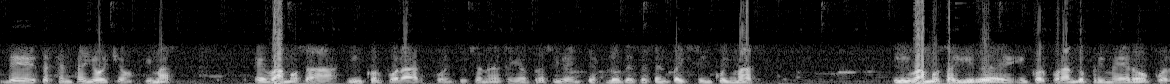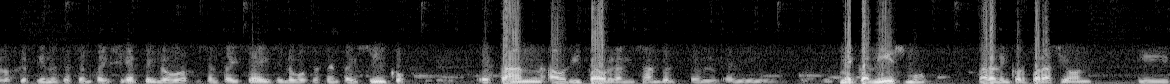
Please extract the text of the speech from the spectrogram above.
de 68 y más. Eh, vamos a incorporar, por instrucciones del señor presidente, los de 65 y más. Y vamos a ir eh, incorporando primero pues los que tienen 67 y luego 66 y luego 65. Están ahorita organizando el, el, el mecanismo para la incorporación y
